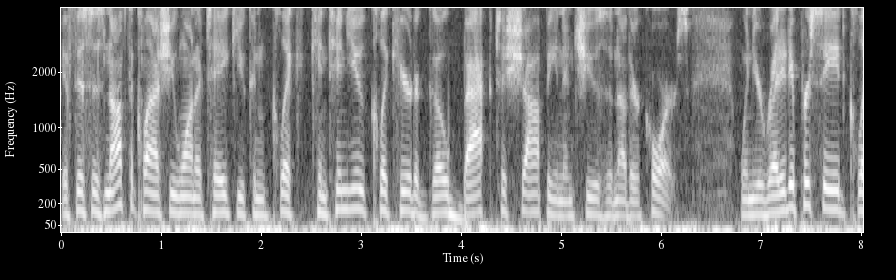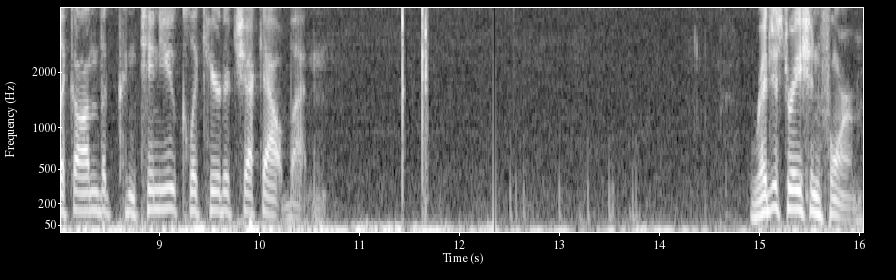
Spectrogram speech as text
If this is not the class you want to take, you can click Continue, click here to go back to shopping and choose another course. When you're ready to proceed, click on the Continue, click here to check out button. Registration form.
